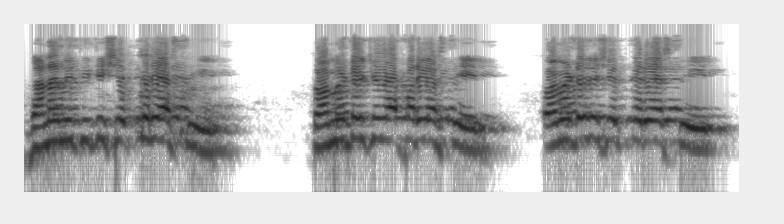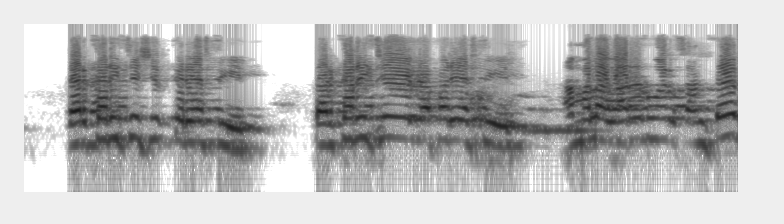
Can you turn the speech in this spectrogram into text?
धनामितीचे शेतकरी असतील टोमॅटोचे व्यापारी असतील टोमॅटोचे शेतकरी असतील तरकारीचे शेतकरी असतील तरकारीचे व्यापारी असतील आम्हाला वारंवार सांगतात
